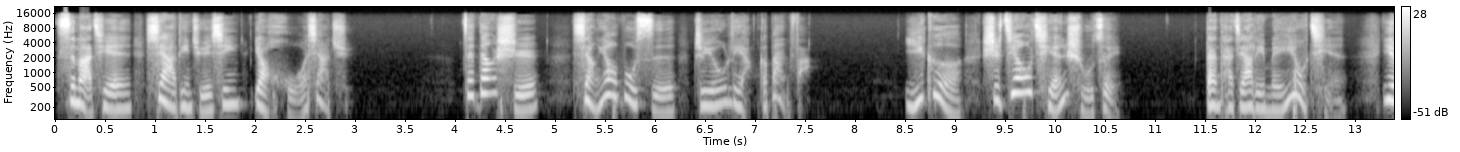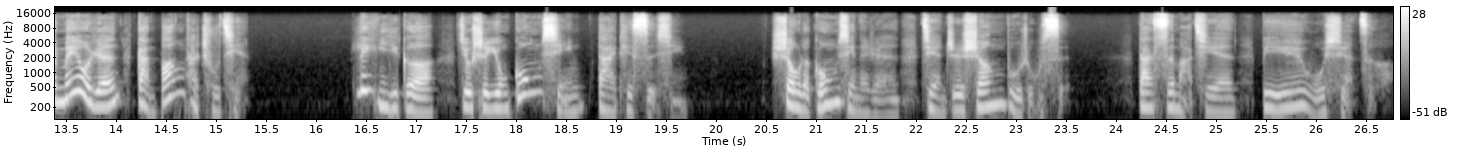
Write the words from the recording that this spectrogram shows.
司马迁下定决心要活下去。在当时，想要不死，只有两个办法：一个是交钱赎罪，但他家里没有钱，也没有人敢帮他出钱；另一个就是用宫刑代替死刑。受了宫刑的人简直生不如死，但司马迁别无选择。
